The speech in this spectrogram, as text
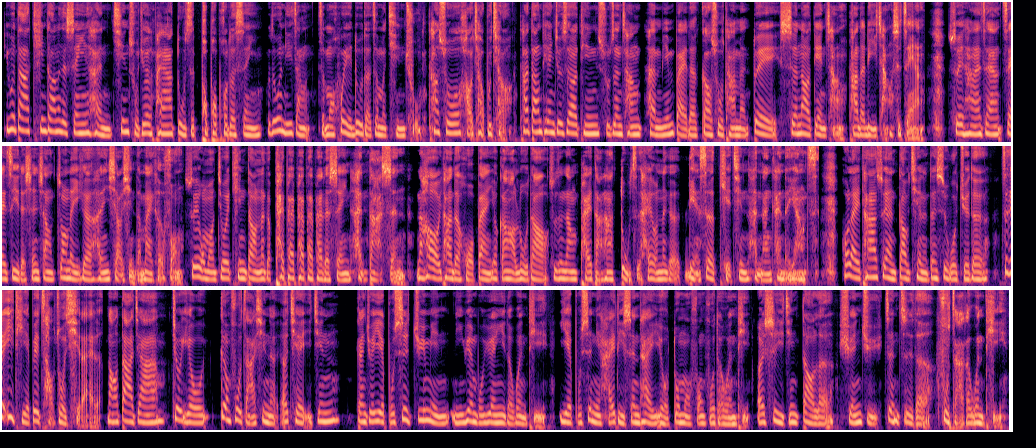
因为大家听到那个声音很清楚，就是拍他肚子噗噗噗的声音。我就问李长怎么会录得这么清楚？他说：好巧不巧，他当天就是要听苏贞昌很明白的告诉他们对深澳电厂他的立场是怎样，所以他这样在自己的身上装了一个很小型的麦克风，所以我们就会听到那个拍拍拍拍拍的声音。声音很大声，然后他的伙伴又刚好录到苏贞昌拍打他肚子，还有那个脸色铁青很难看的样子。后来他虽然道歉了，但是我觉得这个议题也被炒作起来了，然后大家就有更复杂性的，而且已经感觉也不是居民你愿不愿意的问题，也不是你海底生态有多么丰富的问题，而是已经到了选举政治的复杂的问题。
